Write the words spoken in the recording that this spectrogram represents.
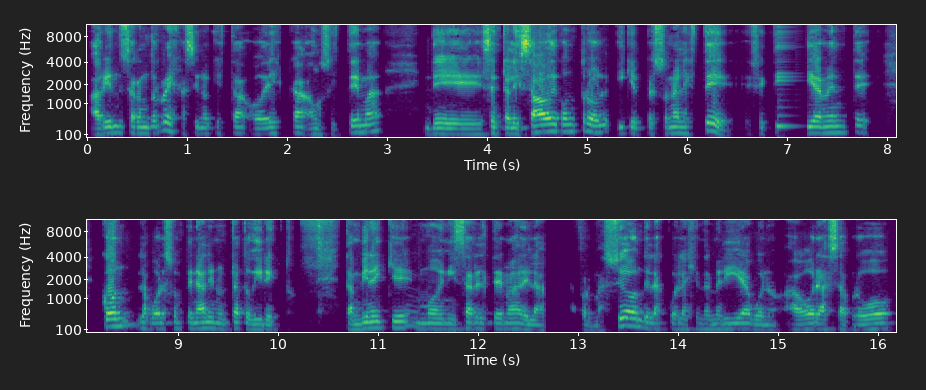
abriendo y cerrando rejas, sino que esta obedezca a un sistema de, centralizado de control y que el personal esté efectivamente con la población penal en un trato directo. También hay que mm. modernizar el tema de la formación de la Escuela de Gendarmería. Bueno, ahora se aprobó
